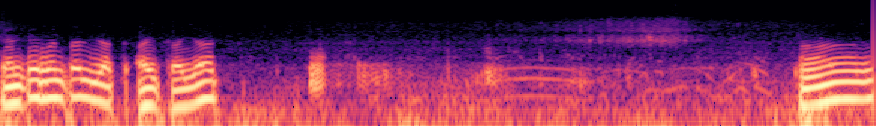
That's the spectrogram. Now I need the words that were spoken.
Kantoran tadi ay kayak. Hmm.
